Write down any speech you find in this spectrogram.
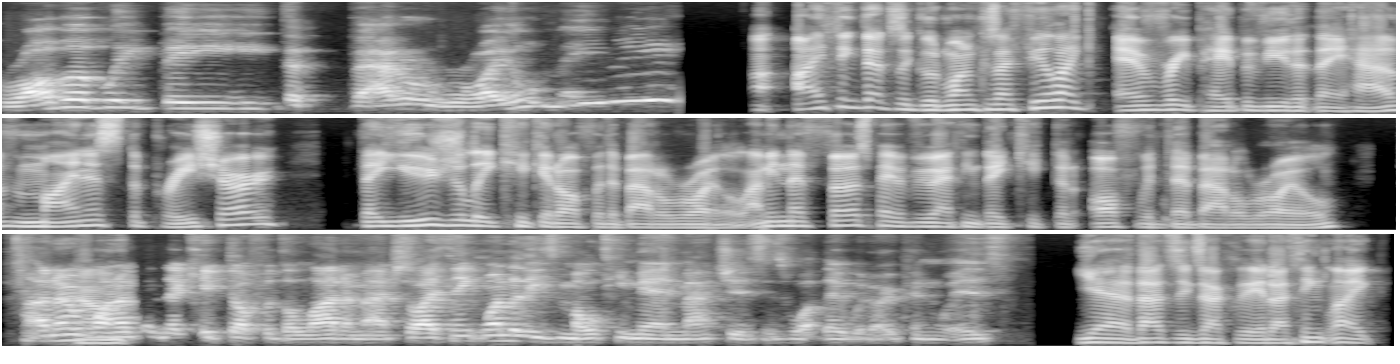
probably be the battle royal, maybe. I think that's a good one because I feel like every pay per view that they have, minus the pre show, they usually kick it off with a battle royal. I mean, their first pay per view, I think they kicked it off with their battle royal. I know um, one of them they kicked off with the ladder match, so I think one of these multi man matches is what they would open with. Yeah, that's exactly it. I think like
